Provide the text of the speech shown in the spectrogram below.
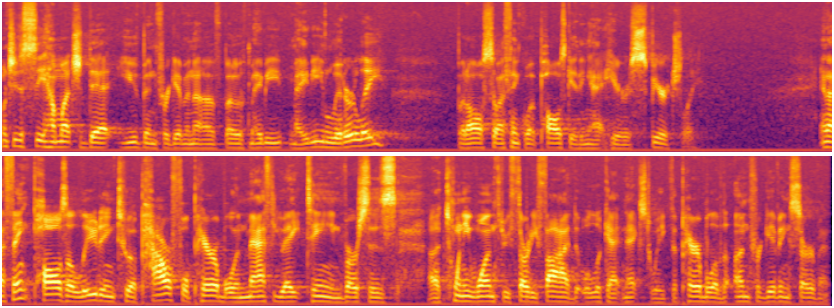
I want you to see how much debt you've been forgiven of, both maybe, maybe literally, but also I think what Paul's getting at here is spiritually. And I think Paul's alluding to a powerful parable in Matthew 18, verses uh, 21 through 35, that we'll look at next week the parable of the unforgiving servant.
